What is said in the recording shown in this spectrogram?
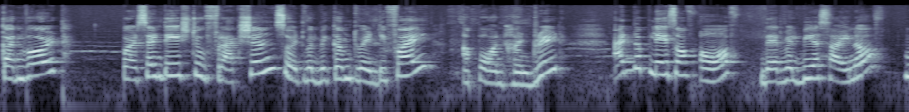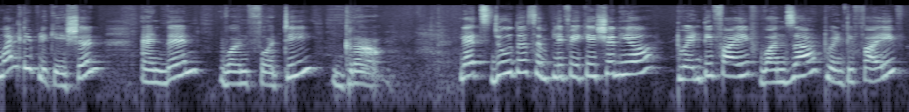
convert percentage to fraction so it will become 25 upon 100 at the place of of there will be a sign of multiplication and then 140 gram. Let's do the simplification here. 25 ones are 25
